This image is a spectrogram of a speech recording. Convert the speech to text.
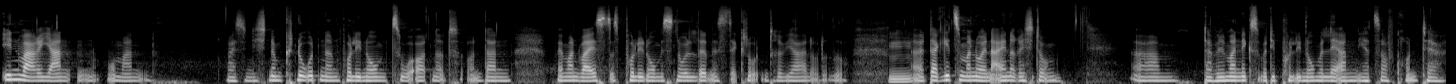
Invarianten, wo man weiß ich nicht, einem Knoten ein Polynom zuordnet. Und dann, wenn man weiß, das Polynom ist null, dann ist der Knoten trivial oder so. Mhm. Äh, da geht es immer nur in eine Richtung. Ähm, da will man nichts über die Polynome lernen, jetzt aufgrund der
